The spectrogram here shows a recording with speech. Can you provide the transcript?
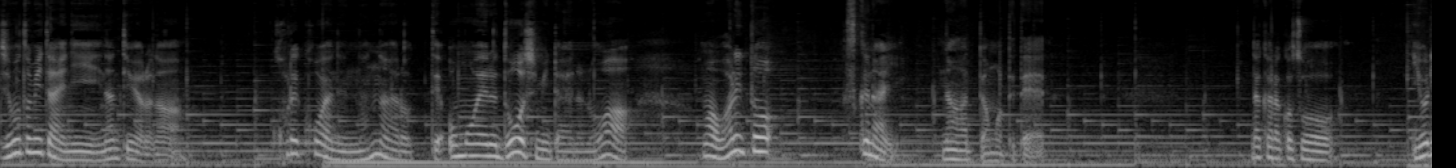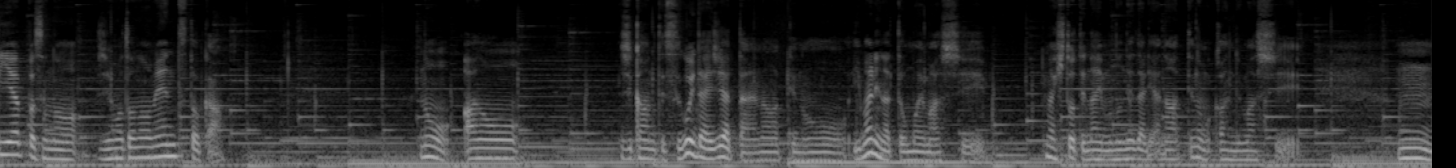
地元みたいになんていうんやろな。これこうやねんなんなんやろって思える同士みたいなのはまあ割と少ないなって思ってて。だからこそよりやっぱその地元のメンツとかのあの時間ってすごい大事やったんやなっていうのを今になって思いますし、まあ、人ってないものねだりやなっていうのも感じますしうん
